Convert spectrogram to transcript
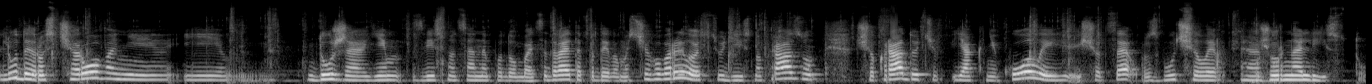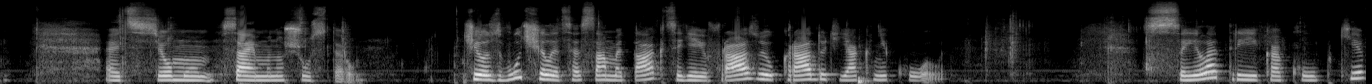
люди розчаровані і дуже їм, звісно, це не подобається. Давайте подивимось, чи говорили ось цю дійсно фразу, що крадуть як ніколи, і що це озвучили е, журналісту е, цьому Саймону Шустеру. Чи озвучили це саме так, цією фразою крадуть як ніколи? Сила, трійка кубків,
